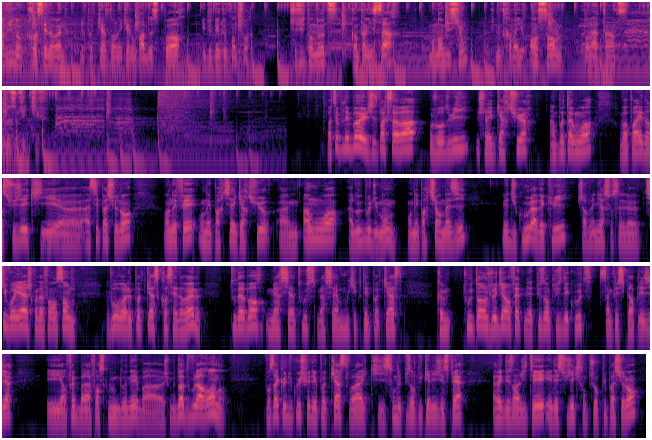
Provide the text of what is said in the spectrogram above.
Bienvenue dans Cross and Run, le podcast dans lequel on parle de sport et de développement de soi. Je suis ton hôte, Quentin Lissard. Mon ambition, que nous travaillions ensemble dans l'atteinte de nos objectifs. What's up les boys, j'espère que ça va. Aujourd'hui, je suis avec Arthur, un pote à moi. On va parler d'un sujet qui est euh, assez passionnant. En effet, on est parti avec Arthur euh, un mois à l'autre bout du monde. On est parti en Asie. Et du coup, avec lui, je vais revenir sur ce euh, petit voyage qu'on a fait ensemble pour euh, le podcast Cross and Run. Tout d'abord, merci à tous, merci à vous qui écoutez le podcast. Comme tout le temps, je le dis en fait, mais il y a de plus en plus d'écoute, ça me fait super plaisir. Et en fait, bah, la force que vous me donnez, bah, je me dois de vous la rendre. C'est pour ça que du coup, je fais des podcasts voilà, qui sont de plus en plus quali, j'espère, avec des invités et des sujets qui sont toujours plus passionnants.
